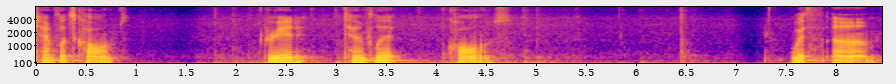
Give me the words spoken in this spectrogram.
templates columns. Grid template columns with um,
